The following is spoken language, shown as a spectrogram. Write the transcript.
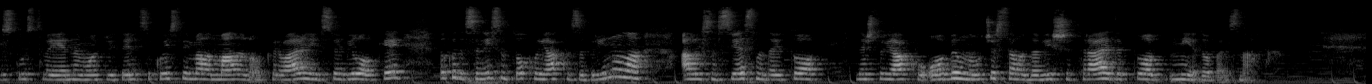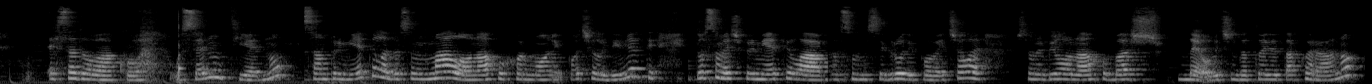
iskustvo jedne moje prijateljice koja isto imala maleno krvarenje i sve je bilo ok. Tako da se nisam toliko jako zabrinula, ali sam svjesna da je to nešto jako obilno učestalo, da više traje, da to nije dobar znak. E sad ovako, u sedmom tjednu sam primijetila da su malo onako hormoni počeli divljati i to sam već primijetila da su mi se grudi povećale, što mi je bilo onako baš neobično da to ide tako rano.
